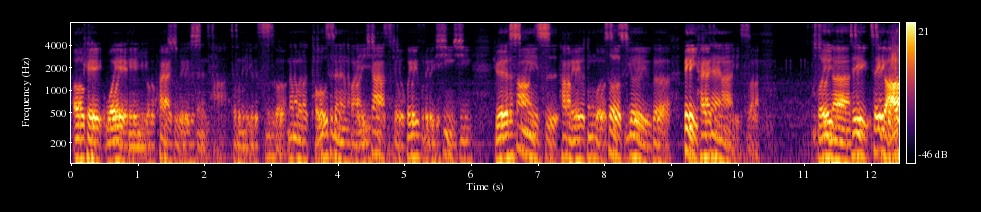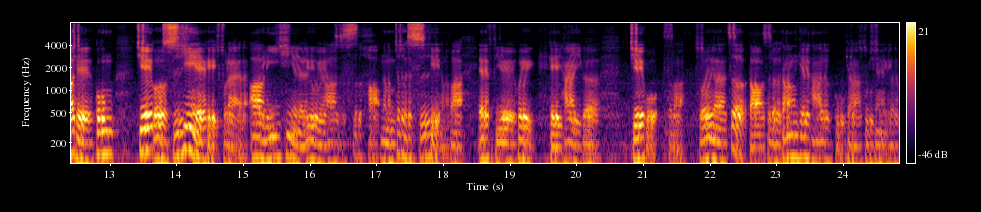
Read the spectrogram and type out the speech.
，OK，我也给你一个快速的一个审查这么一个资格。那么投资人的话一下子就恢复了一个信心，觉得上一次他没有通过，这次又有一个备胎在那里，是吧？所以呢，这这个而且公结果时间也给出来了，二零一七年的六月二十四号。那么这个时点的话，FDA 会给他一个结果，是吧？所以呢，这导致了当天它的股价出现了一个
